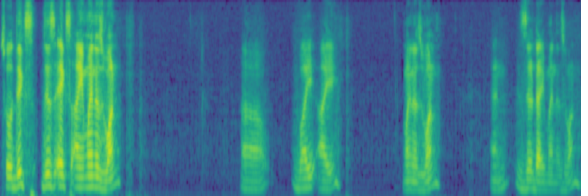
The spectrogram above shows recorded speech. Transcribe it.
so this this x i minus 1 uh, y i minus 1 and z i minus 1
